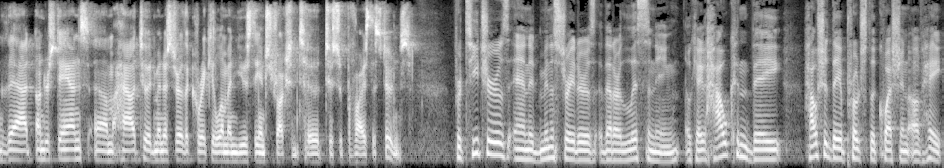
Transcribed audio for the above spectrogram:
that understands um, how to administer the curriculum and use the instruction to, to supervise the students. For teachers and administrators that are listening, okay, how can they how should they approach the question of hey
